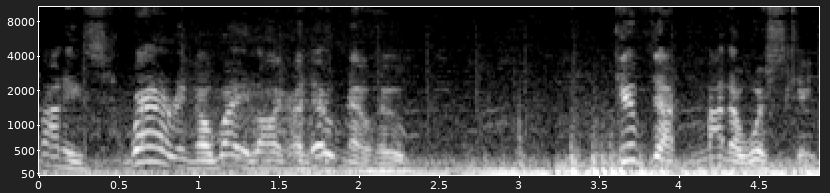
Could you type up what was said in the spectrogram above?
man. He's swearing away like I don't know who. Give that man a whiskey.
